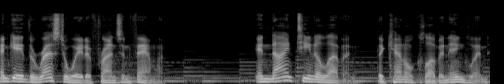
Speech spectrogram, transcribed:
and gave the rest away to friends and family. In 1911, the Kennel Club in England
